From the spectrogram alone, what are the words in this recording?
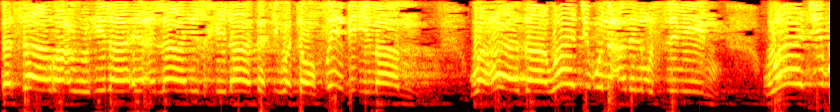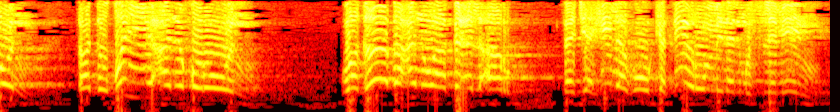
فسارعوا إلى إعلان الخلافة وتنصيب إمام وهذا واجب على المسلمين واجب قد ضيع لقرون وغاب عن واقع الأرض فجهله كثير من المسلمين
